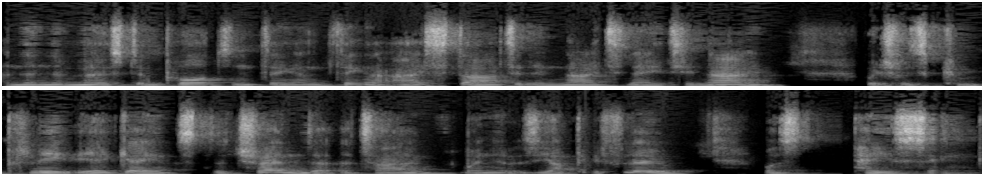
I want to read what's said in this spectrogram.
And then the most important thing, and the thing that I started in 1989, which was completely against the trend at the time when it was yuppie flu, was pacing.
